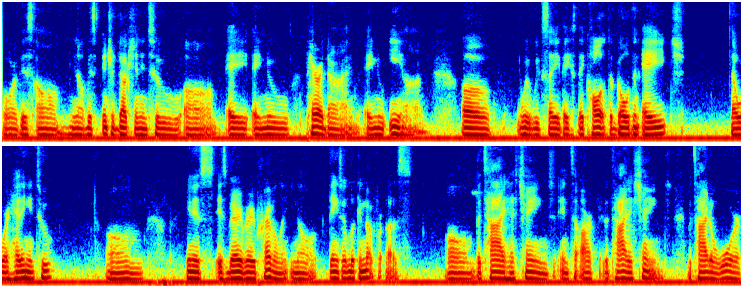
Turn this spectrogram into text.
or this um, you know, this introduction into um a a new paradigm, a new eon of what we say they they call it the golden age that we're heading into. Um and it's it's very, very prevalent, you know, things are looking up for us. Um the tide has changed into our the tide has changed. The tide of war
